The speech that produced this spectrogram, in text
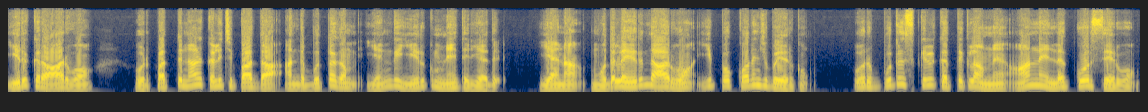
இருக்கிற ஆர்வம் ஒரு பத்து நாள் கழிச்சு பார்த்தா அந்த புத்தகம் எங்க இருக்கும்னே தெரியாது. ஏன்னா முதல்ல இருந்த ஆர்வம் இப்போ குறைஞ்சு போயிருக்கும். ஒரு புது ஸ்கில் கத்துக்கலாம்னு ஆன்லைன்ல கோர்ஸ் சேருவோம்.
